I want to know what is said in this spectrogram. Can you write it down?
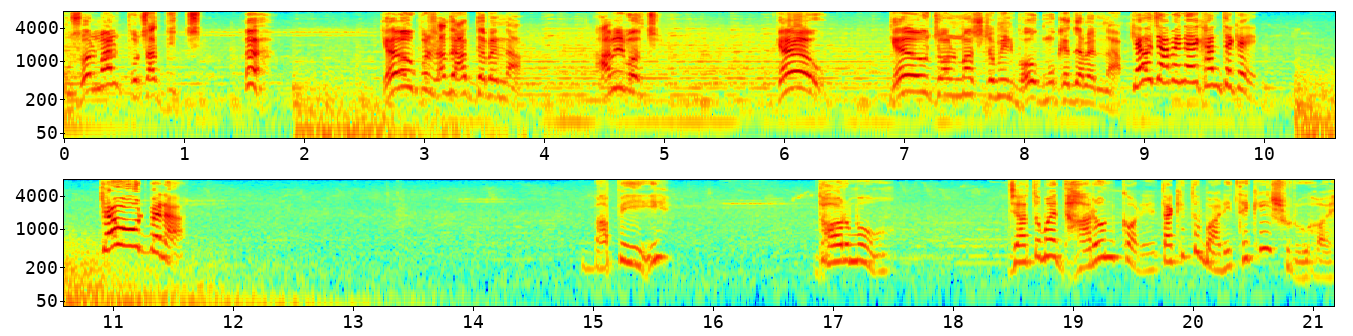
মুসলমান প্রসাদ দিচ্ছে। হ্যাঁ, কেউ প্রসাদে হাত দেবেন না। আমি বলছি কেউ কেউ জন্মাষ্টমীর ভোগ মুখে দেবেন না। কেউ যাবে না এখান থেকে। কেউ উঠবে না। বাপি ধর্ম যা তোমায় ধারণ করে তা কিন্তু বাড়ি থেকেই শুরু হয়।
